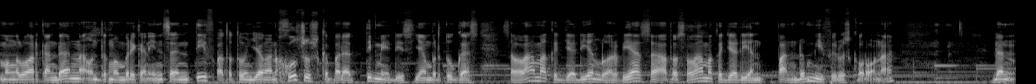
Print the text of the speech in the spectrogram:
mengeluarkan dana untuk memberikan insentif atau tunjangan khusus kepada tim medis yang bertugas selama kejadian luar biasa atau selama kejadian pandemi virus corona. Dan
